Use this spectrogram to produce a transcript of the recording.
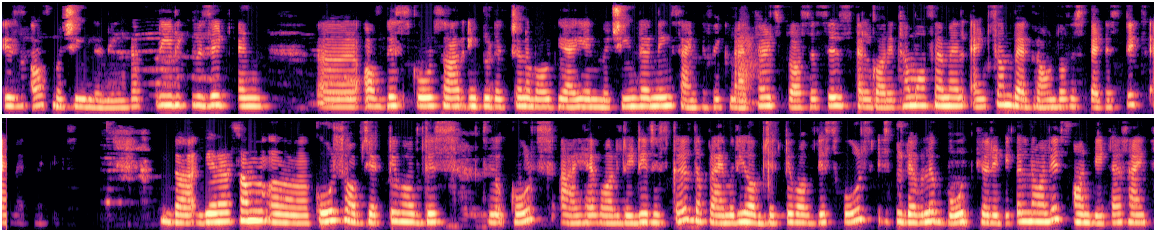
is of machine learning. The prerequisite and uh, of this course are introduction about AI and machine learning, scientific methods, processes, algorithm of ML, and some background of statistics and the, there are some uh, course objective of this course I have already discussed. The primary objective of this course is to develop both theoretical knowledge on data science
